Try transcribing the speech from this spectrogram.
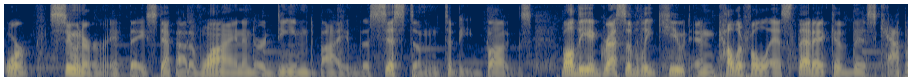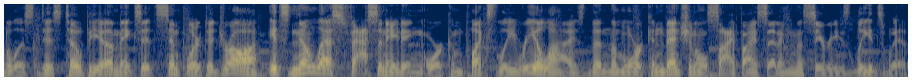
or sooner if they step out of line and are deemed by the system to be bugs. While the aggressively cute and colorful aesthetic of this capitalist dystopia makes it simpler to draw, it's no less fascinating or complexly realized than the more conventional sci fi setting the series leads with.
